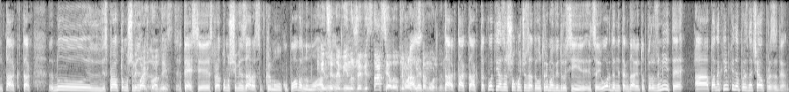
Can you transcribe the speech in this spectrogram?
Е, Так, так. Ну справа в тому, що Не він батько, а тесть. тесть. Е, Справа в тому, що він зараз в Криму окупованому. І але... він же не він уже в відставці, але отримав якийсь там орден. Так, так, так. Так от я за що хочу сказати, отримав від Росії цей орден і так далі. Тобто, розумієте, а пана Клімкіна призначав президент.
